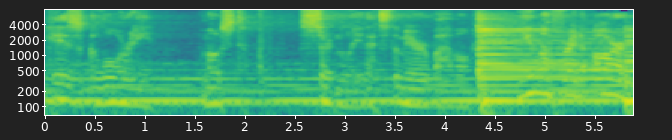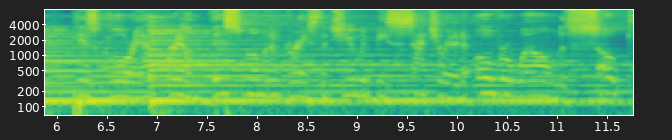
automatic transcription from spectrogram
his glory, most certainly. That's the Mirror Bible. You, my friend, are His glory. I pray on this moment of grace that you would be saturated, overwhelmed, soaked,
